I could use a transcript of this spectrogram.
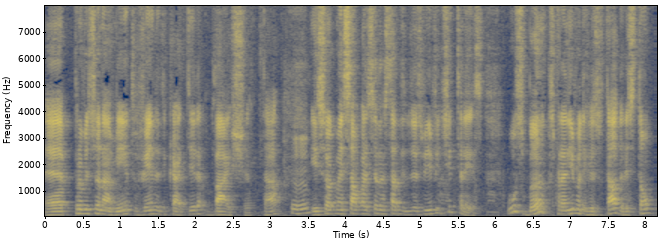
é, provisionamento, venda de carteira baixa, tá? Uhum. Isso vai começar a aparecer no resultado de 2023. Os bancos, para nível de resultado, eles estão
